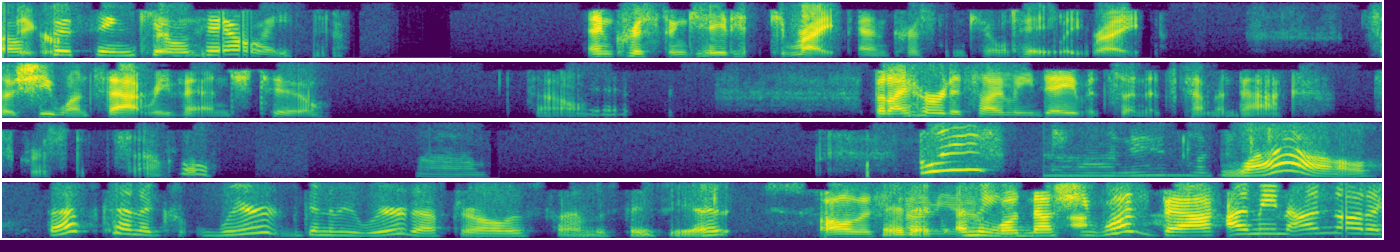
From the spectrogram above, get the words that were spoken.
well, bigger. Kristen killed than- Haley. and Kristen Kate, right? And Kristen killed Haley, right? So she wants that revenge too. So, Yeah. but I heard it's Eileen Davidson. It's coming back. It's Kristen. So, Cool. um, Really? Wow, that's kind of weird. Going to be weird after all this time with Stacey. I, all this time. Yeah. I mean, well, now she was back. I mean, I'm not a.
